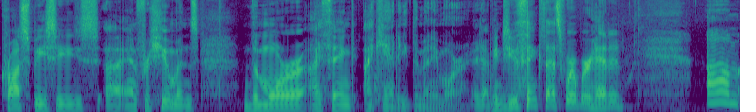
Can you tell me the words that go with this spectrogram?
cross species, uh, and for humans, the more I think I can't eat them anymore. I mean, do you think that's where we're headed? Um,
